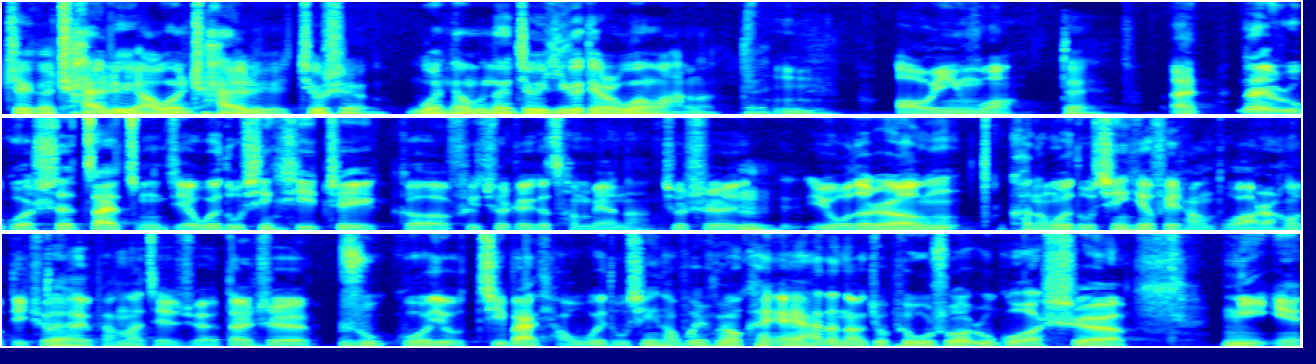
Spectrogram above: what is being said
这个差旅要问差旅，就是我能不能就一个地儿问完了？对，嗯，all in one。对。哎，那如果是在总结未读信息这个 feature 这个层面呢？就是有的人可能未读信息非常多，然后的确可以帮他解决。但是如果有几百条未读信息，他为什么要看 AI 的呢？就譬如说，如果是你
